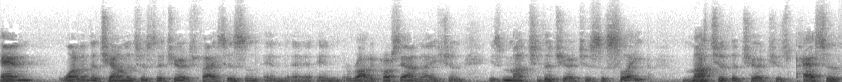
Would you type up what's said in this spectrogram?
And one of the challenges the church faces, and, uh, and right across our nation, is much of the church is asleep. Much of the church is passive,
